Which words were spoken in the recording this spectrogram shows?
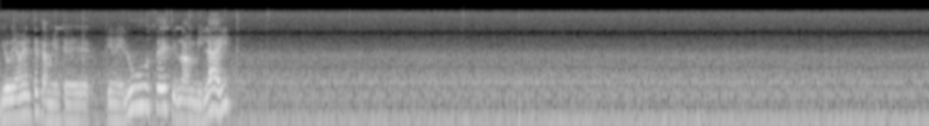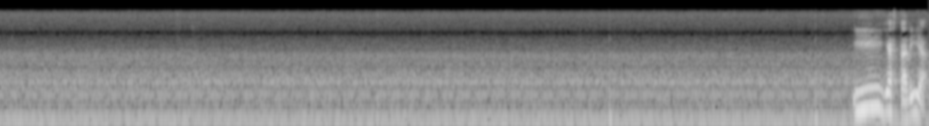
Y obviamente también tiene luces, tiene un ambilight. Y ya estaría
